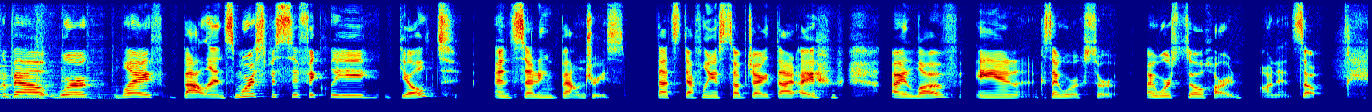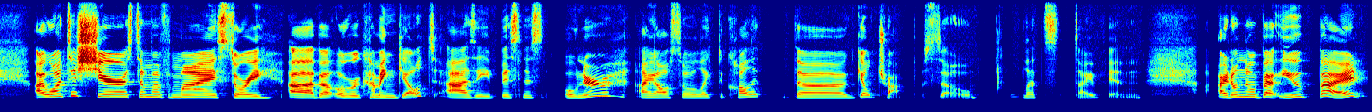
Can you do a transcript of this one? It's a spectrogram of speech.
Talk about work life balance, more specifically, guilt and setting boundaries. That's definitely a subject that I I love and because I work so I work so hard on it. So I want to share some of my story uh, about overcoming guilt as a business owner. I also like to call it the guilt trap. So let's dive in. I don't know about you, but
